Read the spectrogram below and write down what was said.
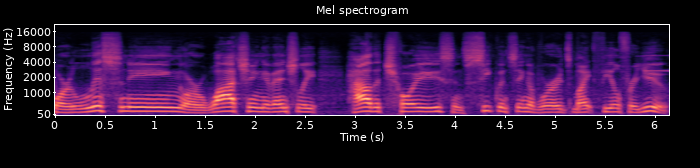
or listening or watching eventually how the choice and sequencing of words might feel for you.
